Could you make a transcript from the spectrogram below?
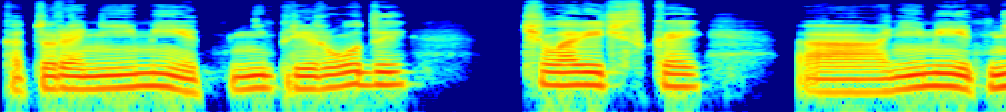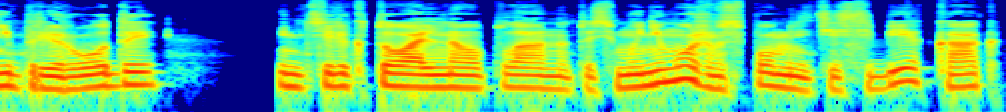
которая не имеет ни природы человеческой, а, не имеет ни природы интеллектуального плана, то есть мы не можем вспомнить о себе как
